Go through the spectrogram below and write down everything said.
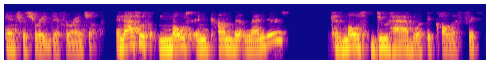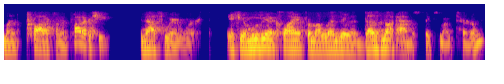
interest rate differential. And that's with most incumbent lenders because most do have what they call a six month product on the product sheet. And that's where it works. If you're moving a client from a lender that does not have a six month term,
